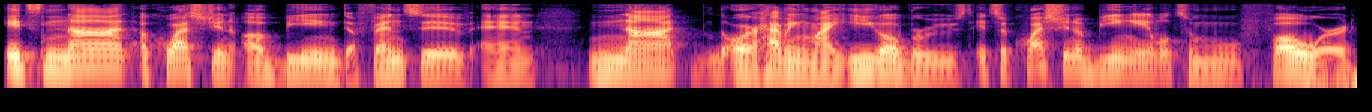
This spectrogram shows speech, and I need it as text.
it's not a question of being defensive and not or having my ego bruised. It's a question of being able to move forward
